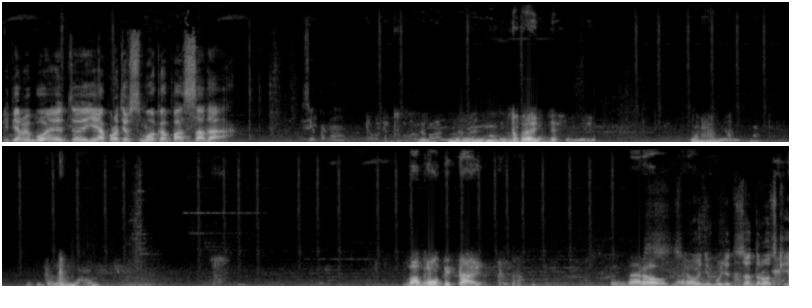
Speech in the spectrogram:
И первый бой это я против Смока Посада. Здрасте. Задрот и хай. Здорово, здорово. Сегодня будет задротский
